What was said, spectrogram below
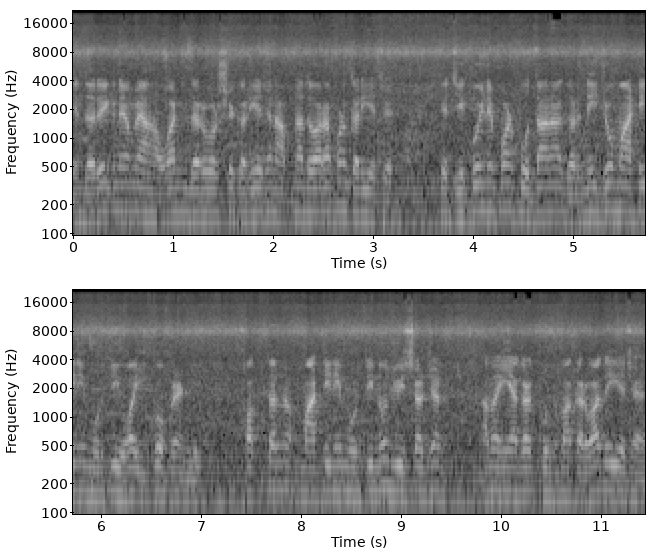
એ દરેકને અમે આહવાન દર વર્ષે કરીએ છીએ અને આપના દ્વારા પણ કરીએ છીએ કે જે કોઈને પણ પોતાના ઘરની જો માટીની મૂર્તિ હોય ઇકો ફ્રેન્ડલી ફક્ત માટીની મૂર્તિનું જ વિસર્જન અમે અહીંયા આગળ કુંડમાં કરવા દઈએ છીએ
